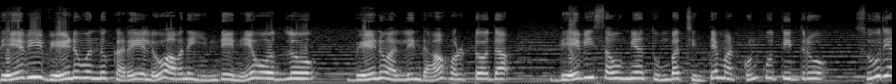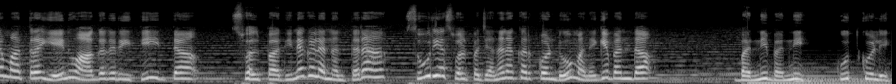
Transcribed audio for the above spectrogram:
ದೇವಿ ವೇಣುವನ್ನು ಕರೆಯಲು ಅವನ ಹಿಂದೇನೆ ಹೋದ್ಲು. ವೇಣು ಅಲ್ಲಿಂದ ಹೊರಟೋದ. ದೇವಿ ಸೌಮ್ಯ ತುಂಬಾ ಚಿಂತೆ ಮಾಡ್ಕೊಂಡು ಕೂತಿದ್ರು. ಸೂರ್ಯ ಮಾತ್ರ ಏನು ಆಗದ ರೀತಿ ಇದ್ದ. ಸ್ವಲ್ಪ ದಿನಗಳ ನಂತರ ಸೂರ್ಯ ಸ್ವಲ್ಪ ಜನನ ಕರ್ಕೊಂಡು ಮನೆಗೆ ಬಂದ. ಬನ್ನಿ ಬನ್ನಿ, ಕೂತ್ಕೊಳ್ಳಿ.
